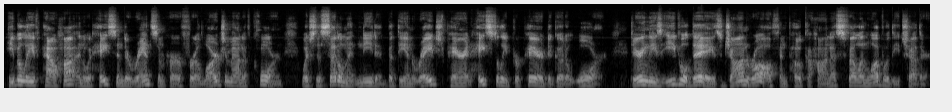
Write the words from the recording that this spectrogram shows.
He believed Powhatan would hasten to ransom her for a large amount of corn which the settlement needed, but the enraged parent hastily prepared to go to war. During these evil days, John Rolfe and Pocahontas fell in love with each other,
